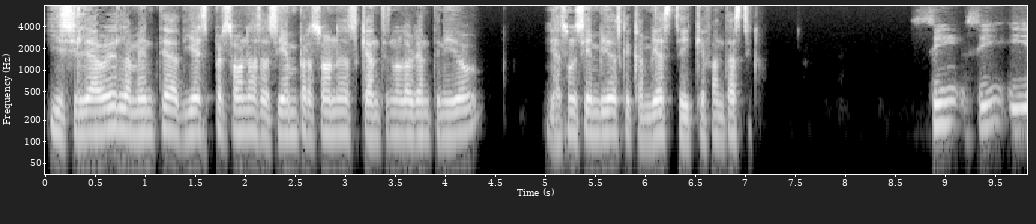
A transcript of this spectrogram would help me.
Y si le abres la mente a 10 personas, a 100 personas que antes no lo habrían tenido, ya son 100 vidas que cambiaste y qué fantástico. Sí, sí, y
